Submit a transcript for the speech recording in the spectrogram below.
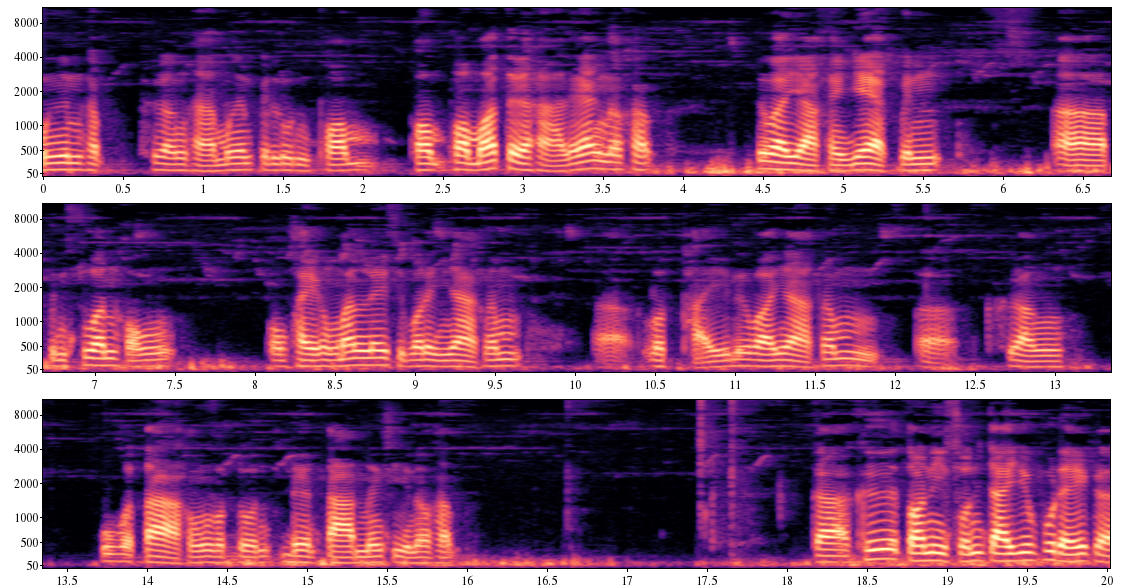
มื่นครับเครื่องหามื่นเป็นรุ่นพร้อมพร้อมพร้อมมอเตอร์หาแรงนะครับคือว่าอยากให้แยกเป็นอ่าเป็นส่วนของของไผของมันเลยสิบ่ได้ยากน้ำรถไถหรือว่ายากน้ำเอ่อเครื่องอุปตาของรถโดนเดินตามจังซี่เนาะครับ ก็คือตอนนี้สนใจอยู่ผู้ใดก็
